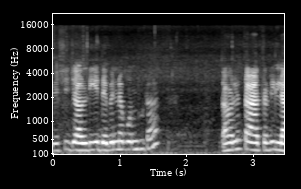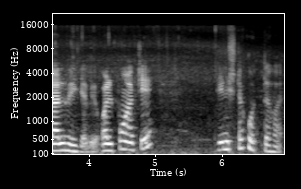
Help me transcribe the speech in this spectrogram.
বেশি জল দিয়ে দেবেন না বন্ধুরা, তাহলে তাড়াতাড়ি লাল হয়ে যাবে। অল্প আঁচে জিনিসটা করতে হয়।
